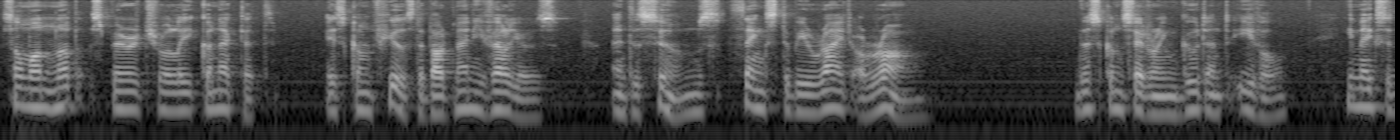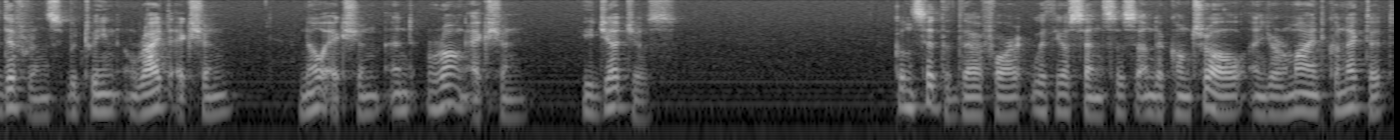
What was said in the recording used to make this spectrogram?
Someone not spiritually connected is confused about many values and assumes things to be right or wrong. Thus considering good and evil, he makes a difference between right action, no action, and wrong action. He judges. Consider therefore with your senses under control and your mind connected,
